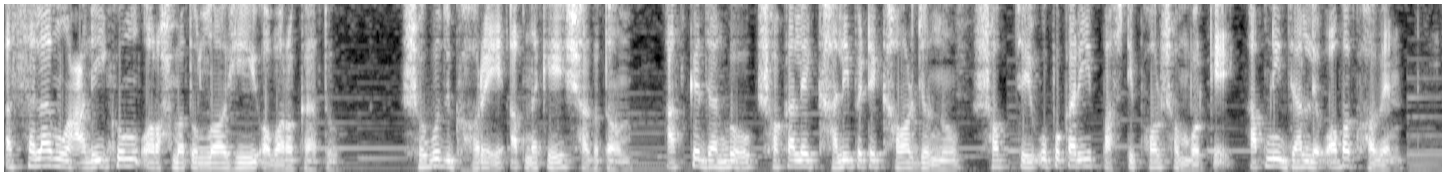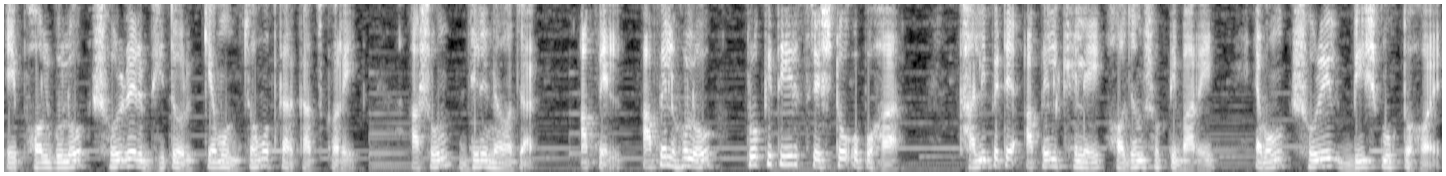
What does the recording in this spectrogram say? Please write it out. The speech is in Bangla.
আসসালামু আলাইকুম ওরহমতুল্লাহি অবরকাত সবুজ ঘরে আপনাকে স্বাগতম। আজকে জানব সকালে খালি পেটে খাওয়ার জন্য সবচেয়ে উপকারী পাঁচটি ফল সম্পর্কে। আপনি জানলে অবাক হবেন, এই ফলগুলো শরীরের ভিতর কেমন চমৎকার কাজ করে। আসুন জেনে নেওয়া যাক। আপেল। আপেল হলো প্রকৃতির শ্রেষ্ঠ উপহার। খালি পেটে আপেল খেলে হজম শক্তি বাড়ে এবং শরীর বিষমুক্ত হয়।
